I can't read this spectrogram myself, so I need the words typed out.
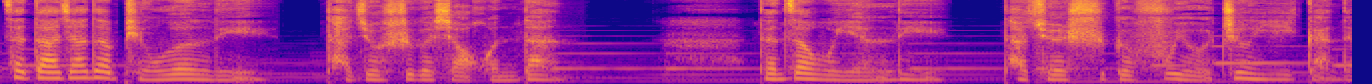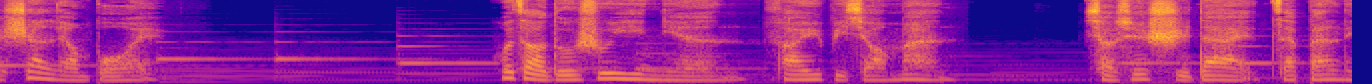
在大家的评论里，他就是个小混蛋，但在我眼里，他却是个富有正义感的善良 boy。我早读书一年，发育比较慢，小学时代在班里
